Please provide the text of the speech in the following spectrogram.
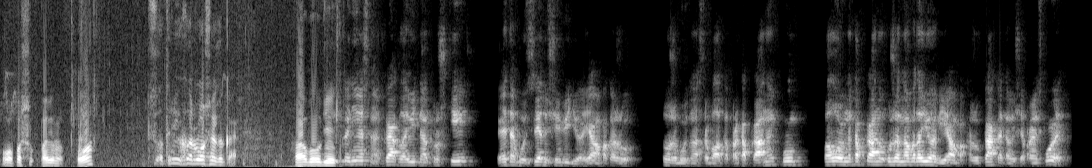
О, пошел, повел. О, смотри, хорошая какая. Обалдеть. Конечно, как ловить на кружки, это будет в следующем видео. Я вам покажу. Тоже будет у нас рыбалка про капканы. Половим на капканы уже на водоеме. Я вам покажу, как это вообще происходит.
